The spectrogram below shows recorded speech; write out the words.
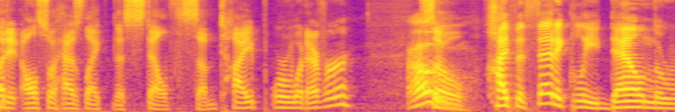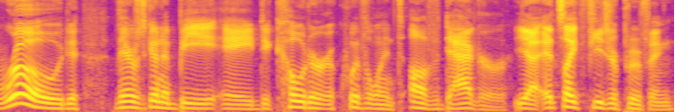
but it also has like the stealth subtype or whatever. Oh. So hypothetically, down the road, there's going to be a decoder equivalent of dagger. Yeah, it's like future proofing.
